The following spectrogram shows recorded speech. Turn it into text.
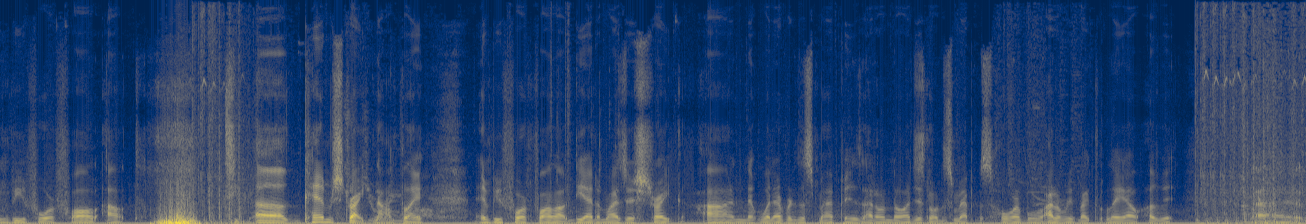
NV4 Fallout uh chem strike now play. NV4 Fallout deatomizer strike on whatever this map is. I don't know. I just know this map is horrible. I don't really like the layout of it. Uh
